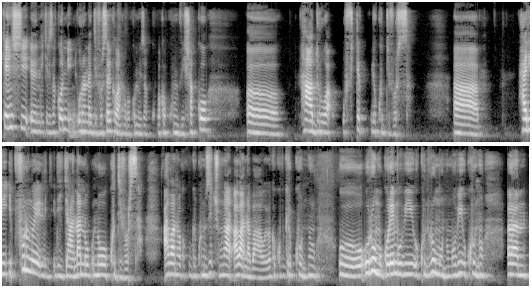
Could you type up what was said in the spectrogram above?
kenshi ntekereza ko uranadivorsa ariko abantu bagakomeza ku- bakakumvisha ko nta duruwa ufite yo kudivorsa hari ipfunwe ri- rijyana no, kudivorsa. Abantu bakakubwira ukuntu uzica abana bawe bakakubwira ukuntu uh, uri umugore mubi ukuntu uri umuntu mubi ukuntu um,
